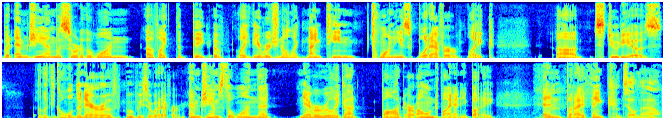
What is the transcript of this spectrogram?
but MGM was sort of the one of like the big of like the original like 1920s whatever like uh studios like the golden era of movies or whatever. MGM's the one that never really got bought or owned by anybody. And but I think until now.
